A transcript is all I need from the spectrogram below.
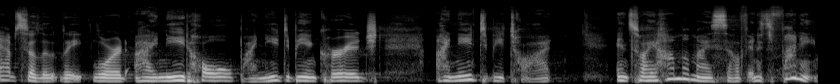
absolutely, Lord, I need hope. I need to be encouraged. I need to be taught. And so I humble myself, and it's funny.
